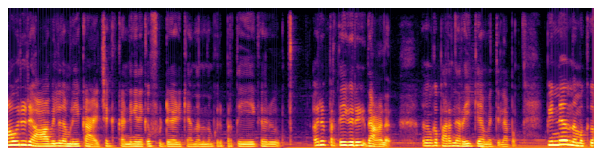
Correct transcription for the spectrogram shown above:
ആ ഒരു രാവിലെ നമ്മൾ ഈ കാഴ്ചയൊക്കെ കണ്ടിങ്ങനെയൊക്കെ ഫുഡ് കഴിക്കാൻ തന്നെ നമുക്കൊരു പ്രത്യേക ഒരു ഒരു പ്രത്യേക ഒരു ഇതാണ്. അത് നമുക്ക് പറഞ്ഞറിയിക്കാൻ പറ്റില്ല. അപ്പം പിന്നെ നമുക്ക്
